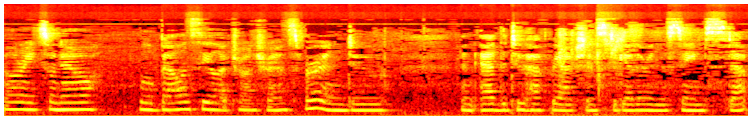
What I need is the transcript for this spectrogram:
Alright, so now we'll balance the electron transfer and do and add the two half reactions together in the same step.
